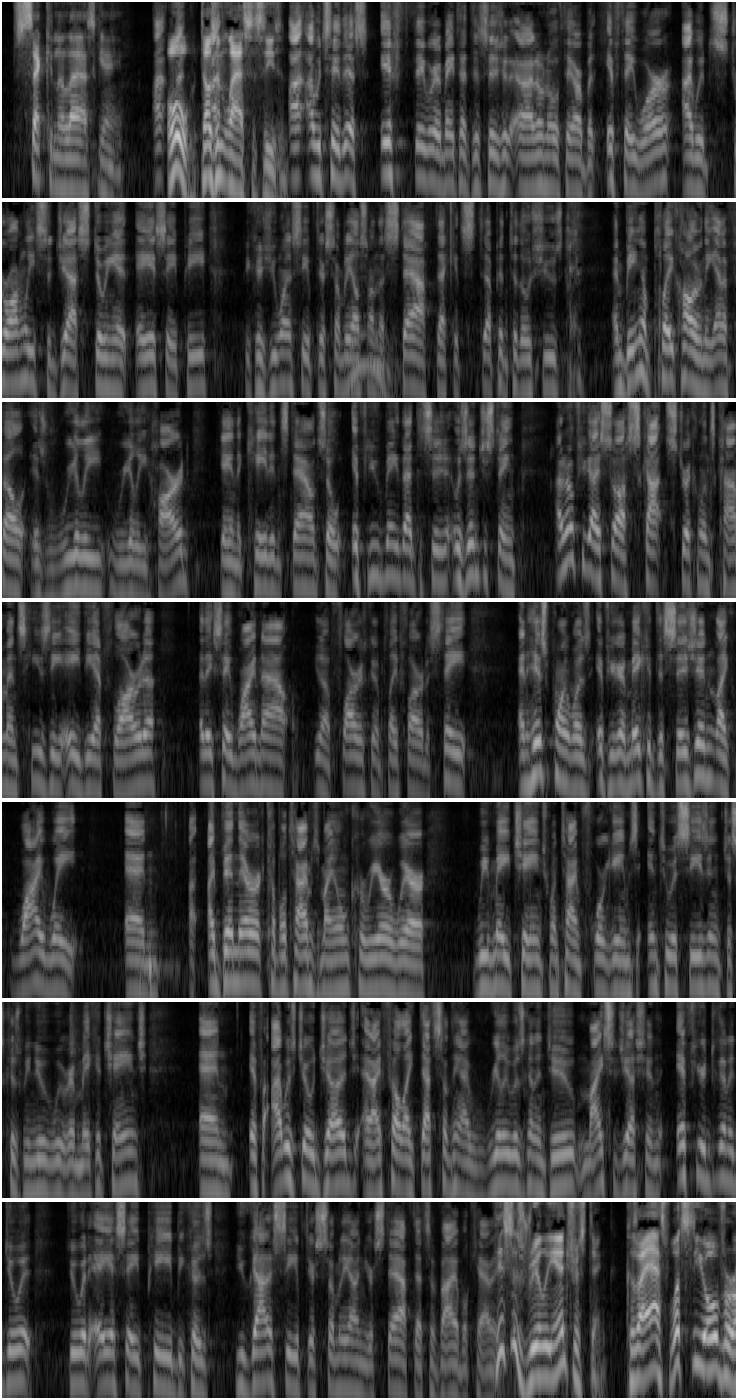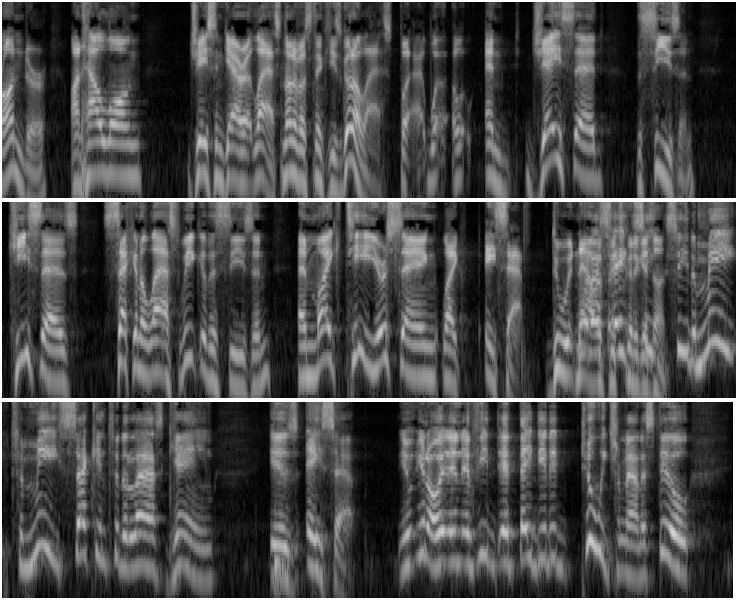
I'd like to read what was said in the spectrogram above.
second to last game. I- Oh, I- doesn't I- last the season. I, I would say this: if they were to make that decision, and I don't know if they are, but if they were, I would strongly suggest doing it ASAP because you want to see if there's somebody else on the mm. staff that could step into those shoes. And being a play caller in the NFL is really, really hard. Getting the cadence down. So if you've made that decision, it was interesting. I don't know if you guys saw Scott Stricklin's comments. He's the AD at Florida, and they say, "Why now? You know, Florida's going to play Florida State." And his point was, if you're going to make a decision, like, why wait? And I've been there a couple times in my own career where we made change one time four games into a season just because we knew we were going to make a change. And if I was Joe Judge and I felt like that's something I really was going to do, my suggestion, if you're going to do it, do it ASAP because you got to see if there's somebody on your staff that's a viable candidate. This is really interesting because I asked, what's the over under on how long Jason Garrett lasts? None of us think he's going to last, but uh, and Jay said the season. Key says second to last week of the season, and Mike T, you're saying like ASAP, do it now Well, if it's going to get done. See, to me, to me, second to the last game is ASAP. You, you know, and if he if they did it two weeks from now, it's still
